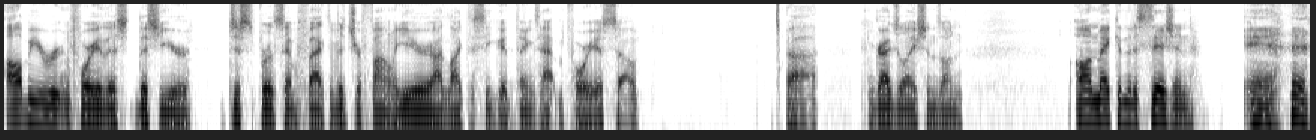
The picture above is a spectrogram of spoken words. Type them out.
I'll be rooting for you this this year, just for the simple fact of it's your final year. I'd like to see good things happen for you. So, uh, congratulations on on making the decision. And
